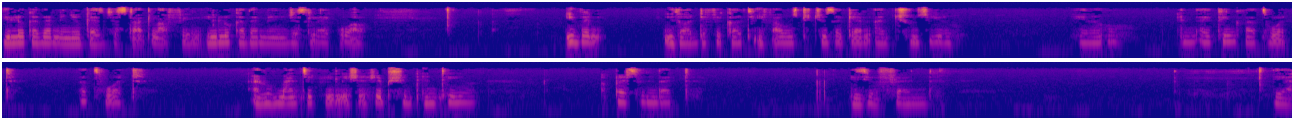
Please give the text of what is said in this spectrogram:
You look at them and you guys just start laughing. You look at them and you're just like, wow. Even without difficulty, if I was to choose again, I'd choose you. You know? And I think that's what that's what a romantic relationship should entail. A person that is your friend. Yeah,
